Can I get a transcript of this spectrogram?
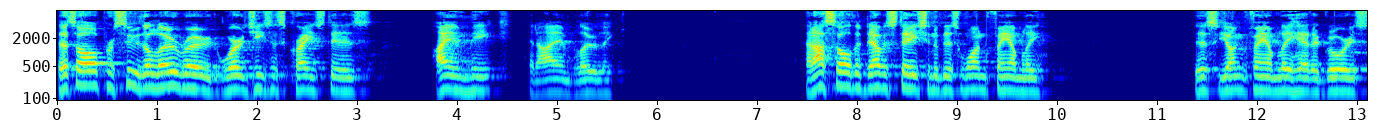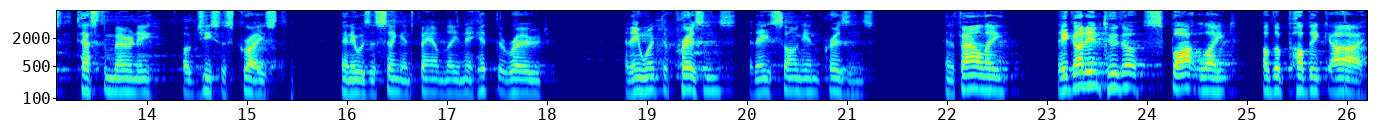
Let's all pursue the low road where Jesus Christ is. I am meek and I am lowly. And I saw the devastation of this one family. This young family had a glorious testimony of Jesus Christ, and it was a singing family, and they hit the road, and they went to prisons, and they sung in prisons. And finally, they got into the spotlight of the public eye.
